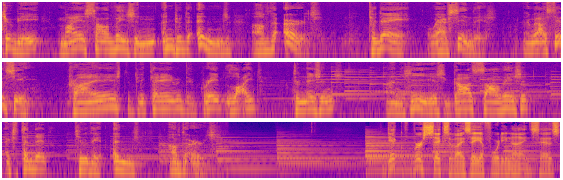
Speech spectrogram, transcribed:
to be my salvation unto the ends of the earth. Today, we have seen this, and we are still seeing. Christ became the great light to nations, and He is God's salvation extended to the ends of the earth. Dick, verse 6 of Isaiah 49 says,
